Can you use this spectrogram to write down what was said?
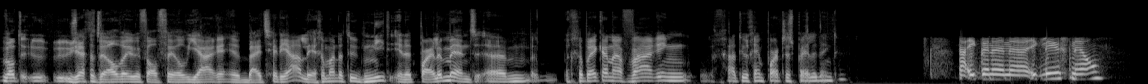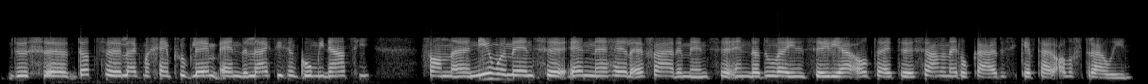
Want u, u zegt het wel, we hebben al veel jaren bij het CDA liggen... maar natuurlijk niet in het parlement. Um, gebrek aan ervaring, gaat u geen parten spelen, denkt u? Nou, ik, ben een, uh, ik leer snel, dus uh, dat uh, lijkt me geen probleem. En de lijst is een combinatie van eh, nieuwe mensen en uh, hele ervaren mensen. En dat doen wij in het CDA altijd uh, samen met elkaar. Dus ik heb daar alle vertrouwen in.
